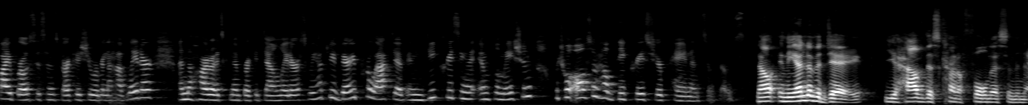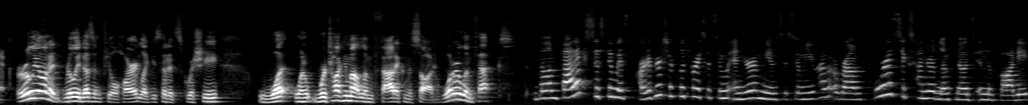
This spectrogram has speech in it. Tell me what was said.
fibrosis and scar tissue we're going to have later, and the harder it's going to break it down later. So we have to be very proactive in decreasing the inflammation, which will also help decrease your pain and symptoms. Now, in the end of the day, you have this kind of fullness in the neck. Early on, it really doesn't feel hard. Like you said, it's squishy what when we're talking about lymphatic massage, what are lymphatics? The lymphatic system is part of your circulatory system and your immune system. You have around four to 600 lymph nodes in the body,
